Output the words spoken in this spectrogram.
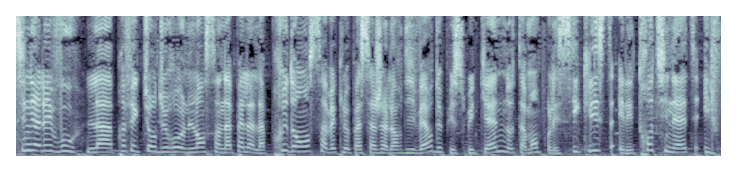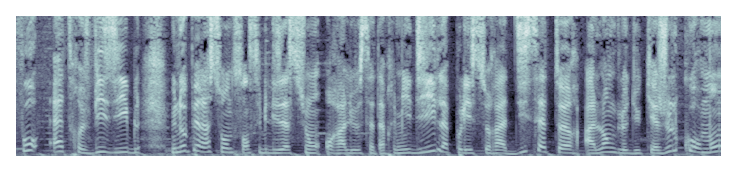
Signalez-vous, la préfecture du Rhône lance un appel à la prudence avec le passage à l'heure d'hiver depuis ce week-end, notamment pour les cyclistes et les trottinettes. Il faut être visible. Une opération de sensibilisation aura lieu cet après-midi. La police sera à 17h à l'angle du quai Jules Courmont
